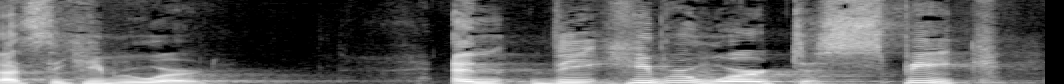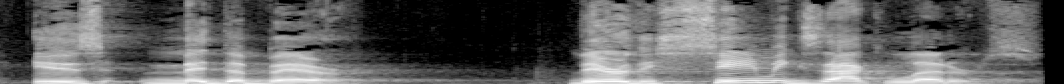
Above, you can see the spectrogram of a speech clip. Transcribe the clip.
That's the Hebrew word. And the Hebrew word to speak is medaber. They are the same exact letters,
